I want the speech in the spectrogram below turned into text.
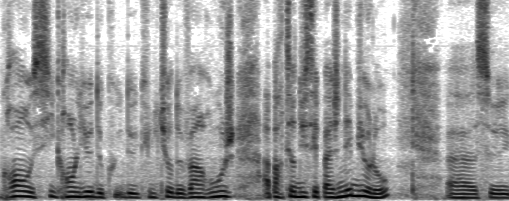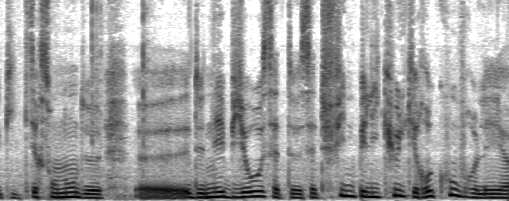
grand aussi, grand lieu de, culture de vin rouge, à partir du cépage Nebbiolo, ce, qui tire son nom de, de Nebbio, cette, cette fine pellicule qui recouvre les,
